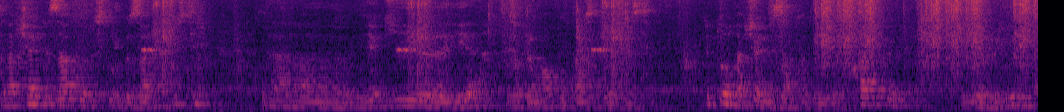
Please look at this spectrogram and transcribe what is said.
Це навчальні заклади служби зайнятості, е, які є, зокрема, в Полтавській області. Того, навчальні заклади є в Харкові, є в Рівно,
